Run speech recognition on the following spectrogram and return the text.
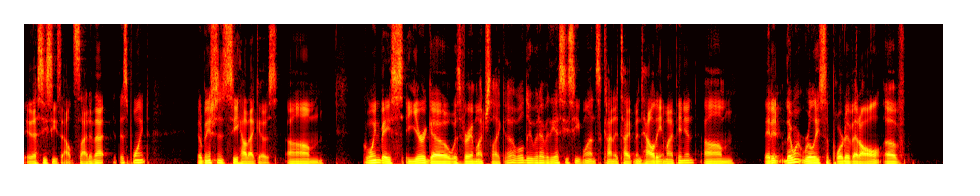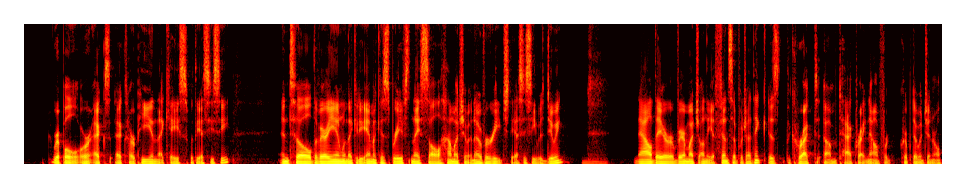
the SEC is outside of that at this point. It'll be interesting to see how that goes. Um, Coinbase a year ago was very much like, oh, we'll do whatever the SEC wants kind of type mentality, in my opinion. Um, they didn't, they weren't really supportive at all of Ripple or X, XRP in that case with the SEC until the very end when they could do amicus briefs and they saw how much of an overreach the SEC was doing. Now they are very much on the offensive, which I think is the correct um, tack right now for crypto in general.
